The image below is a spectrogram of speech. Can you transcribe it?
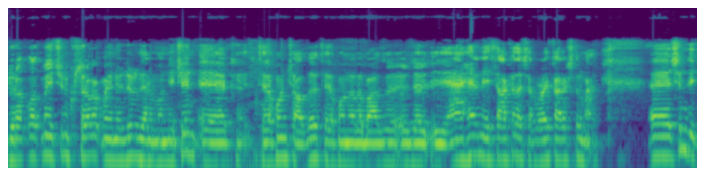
duraklatma için kusura bakmayın özür dilerim onun için. E, telefon çaldı. Telefonlarda bazı özel yani her neyse arkadaşlar burayı karıştırmayın. E, şimdi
